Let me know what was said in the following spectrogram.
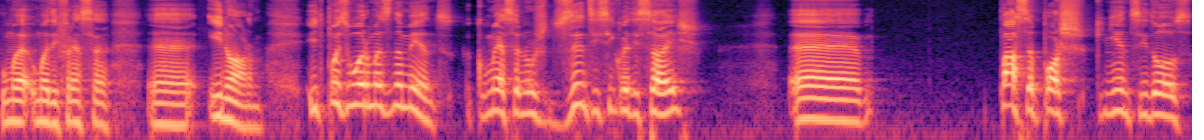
uma, uma diferença eh, enorme. E depois o armazenamento começa nos 256, eh, passa para os 512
